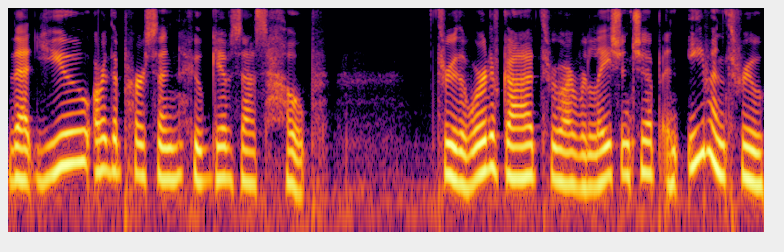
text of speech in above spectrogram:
that you are the person who gives us hope through the Word of God, through our relationship, and even through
